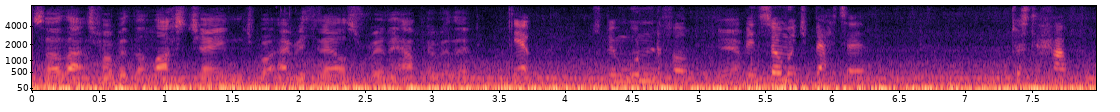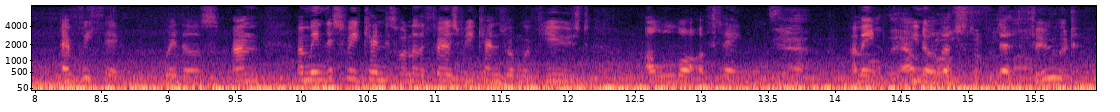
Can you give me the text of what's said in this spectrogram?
So that's probably the last change, but everything else really happy with it. Yep, it's been wonderful. Yeah. Been so much better just to have everything with us. And I mean, this weekend is one of the first weekends when we've used a lot of things. Yeah. I mean, you know, the, outdoor stuff as the well. food.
